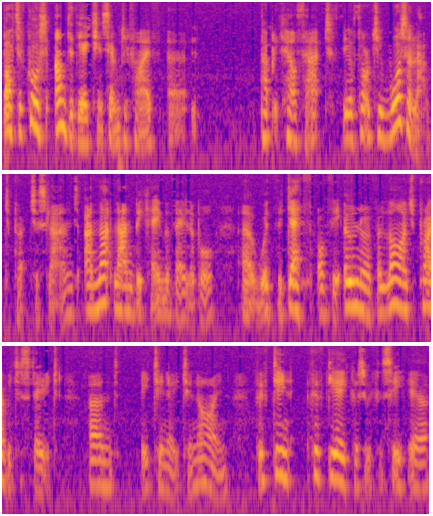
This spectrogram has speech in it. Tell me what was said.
But of course, under the 1875 uh, Public Health Act, the authority was allowed to purchase land, and that land became available uh, with the death of the owner of a large private estate and 1889. 15, 50 acres we can see here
